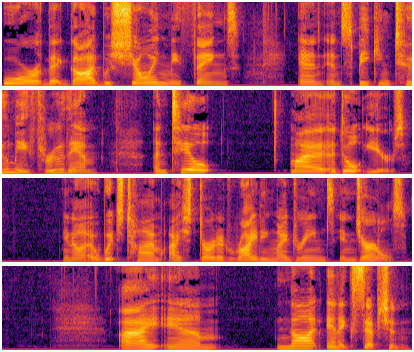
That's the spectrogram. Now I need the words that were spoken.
or that God was showing me things and, and speaking to me through them until my adult years, you know, at which time I started writing my dreams in journals. I am not an exception,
